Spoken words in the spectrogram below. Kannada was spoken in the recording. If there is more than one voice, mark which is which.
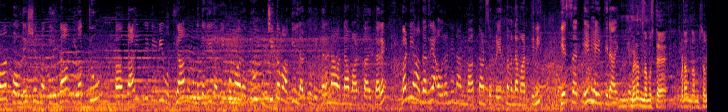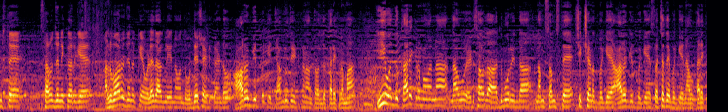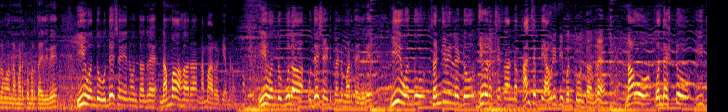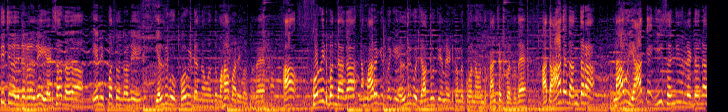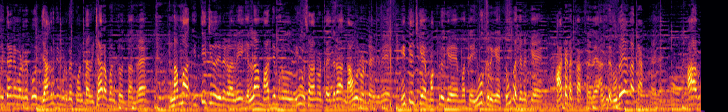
Speaker 1: ಶಿವಕುಮಾರ್ ಫೌಂಡೇಶನ್ ವತಿಯಿಂದ ಇವತ್ತು ಗಾಯತ್ರಿ ದೇವಿ ಉದ್ಯಾನವನದಲ್ಲಿ ರವಿಕುಮಾರ್ ಅವರು ಉಚಿತವಾಗಿ ಲಡ್ಡು ವಿತರಣವನ್ನ ಮಾಡ್ತಾ ಇದ್ದಾರೆ. ಬನ್ನಿ ಹಾಗಾದ್ರೆ ಅವರನ್ನೇ ನಾನು ಮಾತನಾಡಿಸೋ ಪ್ರಯತ್ನವನ್ನ ಮಾಡ್ತೀನಿ. ಎಸ್ ಸರ್ ಏನ್ ಹೇಳ್ತೀರಾ
Speaker 2: ಮೇಡಮ್, ನಮಸ್ತೆ. ಮೇಡಮ್ ನಮ್ಮ ಸಂಸ್ಥೆ ಸಾರ್ವಜನಿಕರಿಗೆ ಹಲವಾರು ಜನಕ್ಕೆ ಒಳ್ಳೇದಾಗಲಿ ಅನ್ನೋ ಒಂದು ಉದ್ದೇಶ ಇಟ್ಕೊಂಡು ಆರೋಗ್ಯದ ಬಗ್ಗೆ ಜಾಗೃತಿ ಇಟ್ಕೊಳ್ಳೋ ಅಂತ ಒಂದು ಕಾರ್ಯಕ್ರಮ ಈ ಒಂದು ಕಾರ್ಯಕ್ರಮವನ್ನು ನಾವು ಎರಡು ಸಾವಿರದ ಹದಿಮೂರಿಂದ ನಮ್ಮ ಸಂಸ್ಥೆ ಶಿಕ್ಷಣದ ಬಗ್ಗೆ, ಆರೋಗ್ಯದ ಬಗ್ಗೆ, ಸ್ವಚ್ಛತೆ ಬಗ್ಗೆ ನಾವು ಕಾರ್ಯಕ್ರಮವನ್ನು ಮಾಡ್ಕೊಂಬರ್ತಾ ಇದ್ದೀವಿ ಈ ಒಂದು ಉದ್ದೇಶ ಏನು ಅಂತಂದರೆ ನಮ್ಮ ಆಹಾರ, ನಮ್ಮ ಆರೋಗ್ಯ ಮೇಡಮ್ ಈ ಒಂದು ಮೂಲ ಉದ್ದೇಶ ಇಟ್ಕೊಂಡು ಮಾಡ್ತಾ ಇದ್ದೀವಿ ಈ ಒಂದು ಸಂಜೀವಿ ಲಡ್ಡು ಜೀವರಕ್ಷಕ ಅನ್ನೋ ಕಾನ್ಸೆಪ್ಟ್ ಯಾವ ರೀತಿ ಬಂತು ಅಂತ ಅಂದ್ರೆ, ನಾವು ಒಂದಷ್ಟು ಇತ್ತೀಚಿನ ದಿನಗಳಲ್ಲಿ ಎರಡ್ ಸಾವಿರದ ಏನು ಇಪ್ಪತ್ತೊಂದರಲ್ಲಿ ಎಲ್ರಿಗೂ ಕೋವಿಡ್ ಅನ್ನೋ ಒಂದು ಮಹಾಮಾರಿ ಬರ್ತದೆ. ಆ ಕೋವಿಡ್ ಬಂದಾಗ ನಮ್ಮ ಆರೋಗ್ಯದ ಬಗ್ಗೆ ಎಲ್ರಿಗೂ ಜಾಗೃತಿಯನ್ನು ಇಟ್ಕೊಬೇಕು ಅನ್ನೋ ಒಂದು ಕಾನ್ಸೆಪ್ಟ್ ಬರ್ತದೆ. ಅದಾದ ನಂತರ ನಾವು ಯಾಕೆ ಈ ಸಂಜೀವಿ ಲಡ್ಡನ್ನ ವಿತರಣೆ ಮಾಡಬೇಕು, ಜಾಗೃತಿ ಮೂಡಬೇಕು ಅಂತ ವಿಚಾರ ಬಂತು ಅಂತಂದ್ರೆ ನಮ್ಮ ಇತ್ತೀಚಿನ ದಿನಗಳಲ್ಲಿ ಎಲ್ಲ ಮಾಧ್ಯಮಗಳಲ್ಲಿ ನೀವು ಸಹ ನೋಡ್ತಾ ಇದ್ದೀರಾ, ನಾವು ನೋಡ್ತಾ ಇದ್ದೀವಿ. ಇತ್ತೀಚೆಗೆ ಮಕ್ಕಳಿಗೆ ಮತ್ತೆ ಯುವಕರಿಗೆ ತುಂಬಾ ಜನಕ್ಕೆ ಹಾರ್ಟ್ ಅಟ್ಯಾಕ್ ಆಗ್ತಾ ಇದೆ, ಅಂದ್ರೆ ಹೃದಯಾಘಾತ ಆಗ್ತಾ ಇದೆ. ಆ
